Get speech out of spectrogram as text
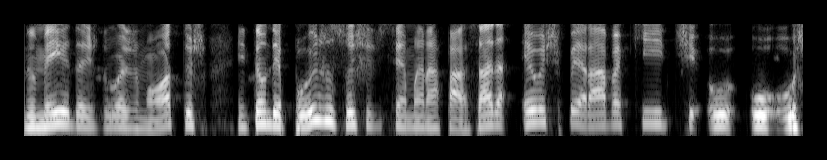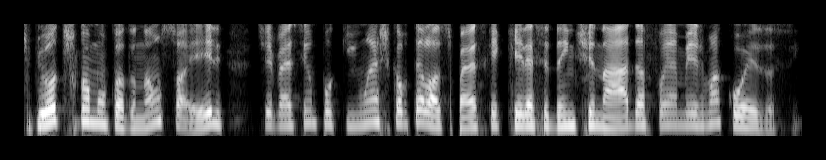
no meio das duas motos. Então, depois do susto de semana passada, eu esperava que o, o, os pilotos como um todo, não só ele, tivessem um pouquinho mais cautelosos. Parece que aquele acidente nada foi a mesma coisa, assim.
